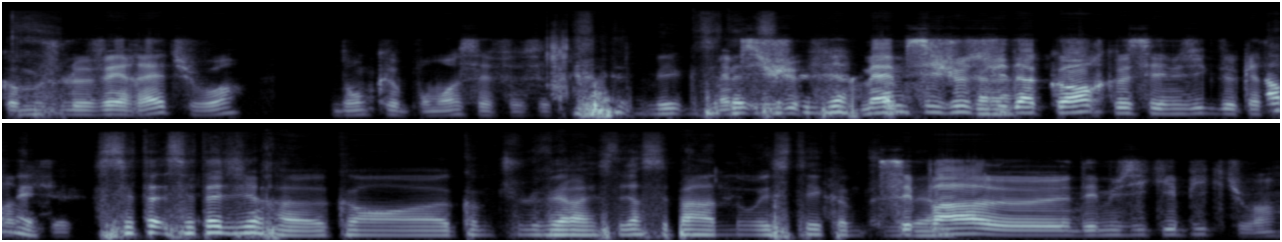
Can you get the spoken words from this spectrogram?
comme je le verrais, tu vois. Donc euh, pour moi, c'est FF7 Mais Même si je- Même si je suis d'accord que c'est une musique de mais 97. C'est- C'est-à-dire, euh, quand, euh, comme tu le verrais, c'est-à-dire, c'est pas un OST comme C'est pas des musiques épiques, tu vois.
